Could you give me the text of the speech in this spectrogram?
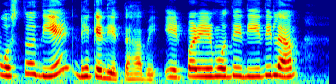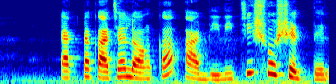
পোস্ত দিয়ে ঢেকে দিতে হবে। এরপর এর মধ্যে দিয়ে দিলাম একটা কাঁচা লঙ্কা আর দিয়ে দিচ্ছি সর্ষের তেল।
